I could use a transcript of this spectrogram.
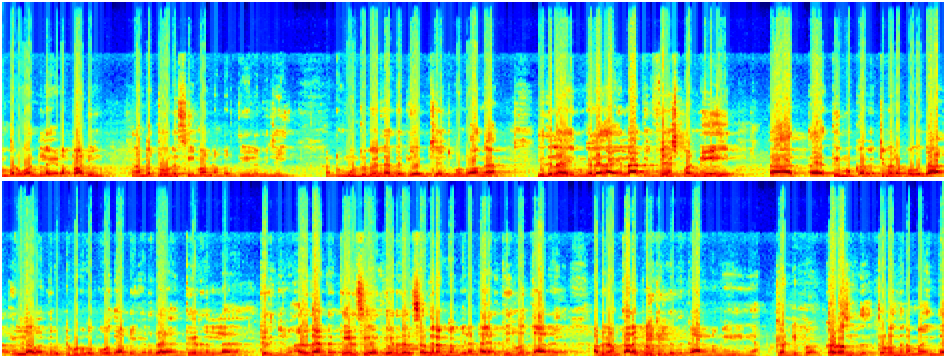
நம்பர் ஒன்னில் எடப்பாடி நம்பர் டூவில் சீமான் நம்பர் த்ரீல விஜய். அந்த மூன்று பேர் தான் இந்த கேம் சேஞ்ச் பண்ணுவாங்க. இதில் இவங்க எல்லா- எல்லாத்தையும் ஃபேஸ் பண்ணி திமுக வெற்றி பெற போகுதா இல்லை வந்து விட்டு கொடுக்க போகுதா அப்படிங்கிறத தேர்தலில் தெரிஞ்சிடும் அதுதான் இந்த தேர்தல் தேர்தல் சதுரங்கம் இரண்டாயிரத்தி இருபத்தாறு அப்படின்னு நம்ம தலைப்பு வச்சிருக்கிறதுக்கு காரணமே ஐயா. கண்டிப்பா தொடர்ந்து தொடர்ந்து நம்ம இந்த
